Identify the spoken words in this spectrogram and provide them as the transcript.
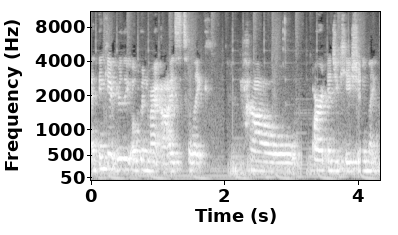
I think it really opened my eyes to like how art education, like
